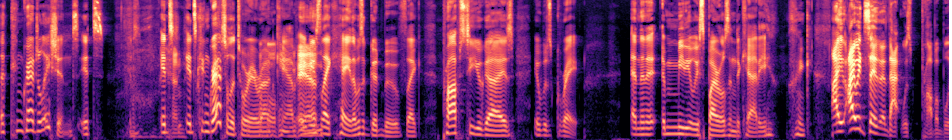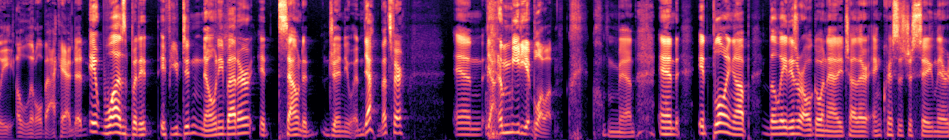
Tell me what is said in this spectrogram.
a congratulations. It's it's it's, man. it's congratulatory around Oh, camp. man. Ami's like, "Hey, that was a good move. Like, props to you guys. It was great." And then it immediately spirals into catty. Like I, I would say that that was probably a little backhanded. it was, but it if you didn't know any better, it sounded genuine. yeah, that's fair. And Yeah, immediate blow up. Oh man. And it's blowing up. The ladies are all going at each other and Chris is just sitting there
